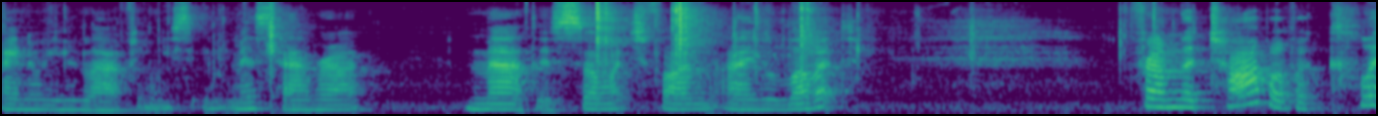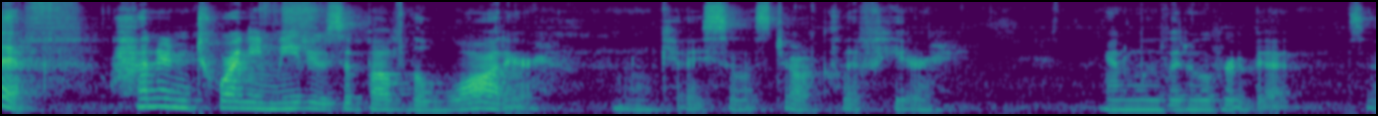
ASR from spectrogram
I know you're laughing. You see, Miss Havrot, math is so much fun. I love it. From the top of a cliff, 120 meters above the water. Okay, so let's draw a cliff here. I'm going to move it over a bit. So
